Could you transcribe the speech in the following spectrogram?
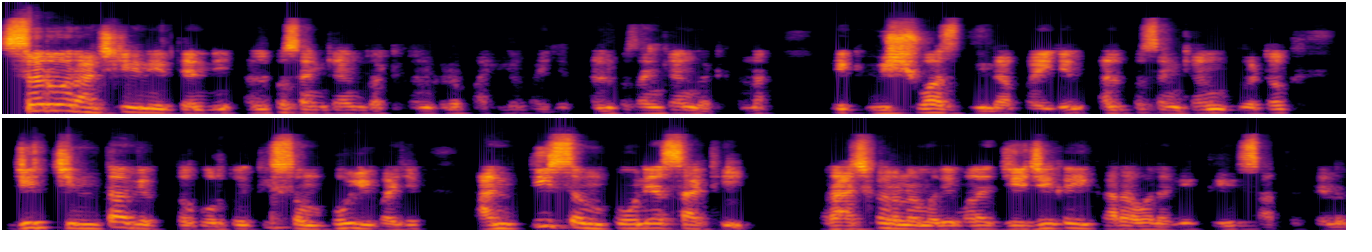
सर्व राजकीय नेत्यांनी अल्पसंख्याक घटकांकडे पाहिलं पाहिजे. अल्पसंख्याक घटकांना एक विश्वास दिला पाहिजे. अल्पसंख्याक घटक जी चिंता व्यक्त करतो ती संपवली पाहिजे. आणि ती संपवण्यासाठी राजकारणामध्ये मला जे जे काही करावं लागेल ते मी सातत्यानं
